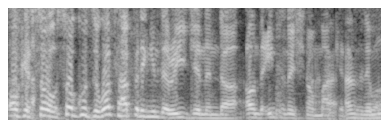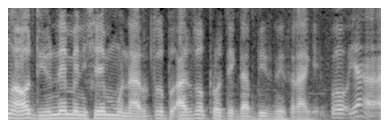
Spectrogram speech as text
Okay, so so good. So what's happening in the region and uh, on the international market? hanzi nemunhu how do you name and shame munhu ari kuto- ari kutoprotecta business rake so yeah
